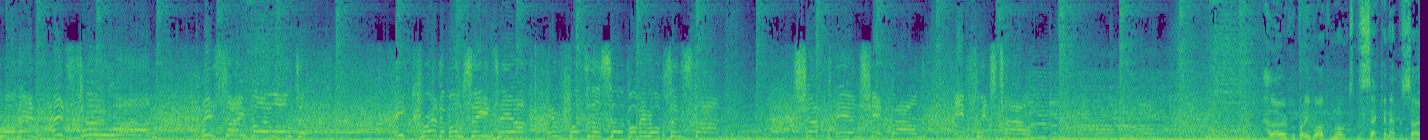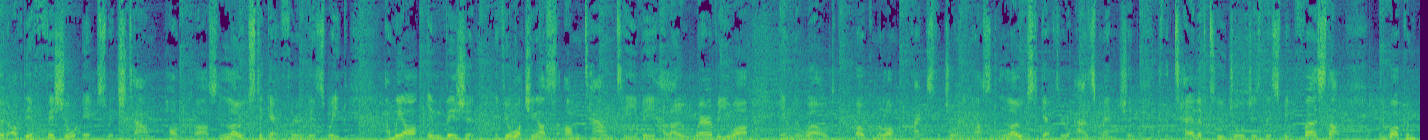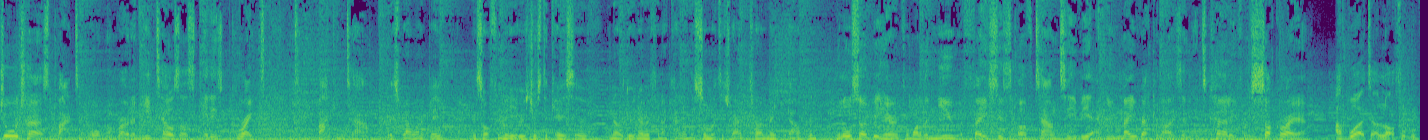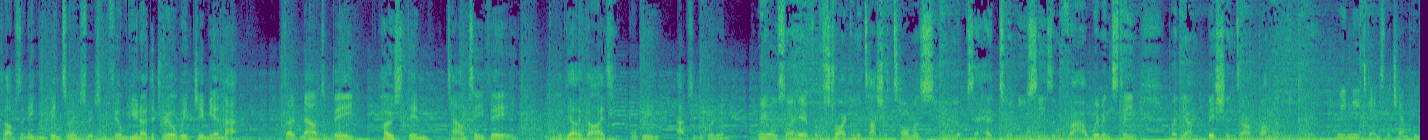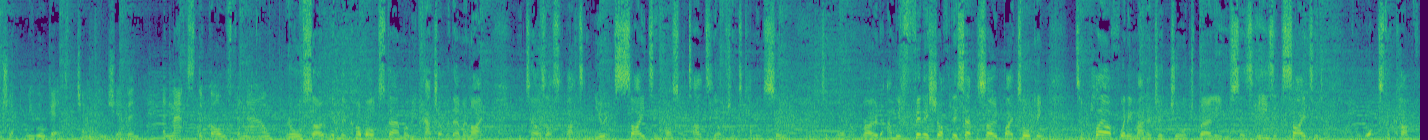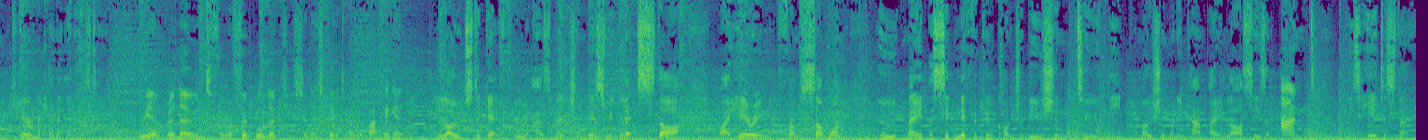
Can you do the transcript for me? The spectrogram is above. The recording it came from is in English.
brought in. It's 2-1! It's saved by Walton. Incredible scenes here in front of the Sir Bobby Robson stand. Championship bound Ipswich Town. Hello, everybody. Welcome along to the second episode of the official Ipswich Town podcast. Loads to get through this week, and we are in vision. If you're watching us on Town TV, hello, wherever you are in the world, welcome along. Thanks for joining us. Loads to get through, as mentioned. It's the tale of two Georges this week. First up, we welcome George Hirst back to Portman Road, and he tells us it is great to be back in town. That's where I want to be. And so for me, it was just a case of you know doing everything I can in the summer to try try and make it happen. We'll also be hearing from one of the new faces of Town TV, and you may recognise him. It's Curly from Soccer AM. I've worked at a lot of football clubs and even been to Ipswich and filmed, you know, the drill with Jimmy and that. So now to be hosting Town TV with the other guys will be absolutely brilliant. We also hear from striker Natasha Thomas, who looks ahead to a new season for our women's team, where the ambitions are abundantly clear. We need to get into the championship. We will get into the championship, and, and that's the goal for now. We're also in the Cobbold stand where we catch up with Emma Knight, who tells us about some new exciting hospitality options coming soon to Portman Road. And we finish off this episode by talking to playoff winning manager George Burley, who says he's excited for what's to come from Kieran McKenna and his team. We are renowned for our football nurtures, and it's great to have it back again. Loads to get through, as mentioned this week. Let's start by hearing from someone who made a significant contribution to the promotion winning campaign last season, and he's here to stay.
